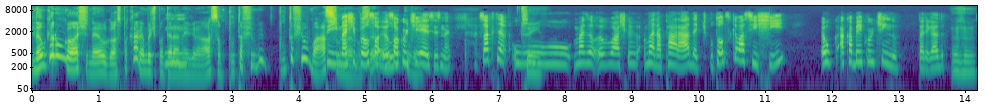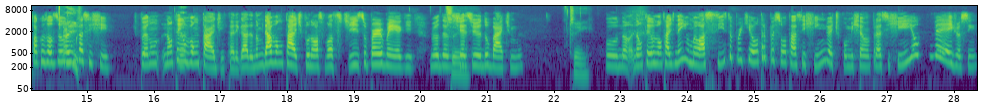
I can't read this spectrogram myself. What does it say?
Não que eu não goste, né? Eu gosto pra caramba de Pantera Uhum. Negra. Nossa, um puta filme, puta filmaço, Sim, mas mano. tipo, eu só, é eu só curti velho. esses, né? Só que tem o. Sim. Mas eu, eu acho que. Mano, a parada é que, tipo, todos que eu assisti, eu acabei curtindo, tá ligado? Uhum. Só que os outros eu Aí. nunca assisti. Tipo, eu não, não tenho É. vontade, tá ligado? Não me dá vontade, tipo, nossa, vou assistir Superman aqui. Meu Deus, assisti esse do Batman. Sim. Tipo, não, não tenho vontade nenhuma. Eu assisto porque outra pessoa tá assistindo, é tipo, me chama pra assistir e eu vejo, assim.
